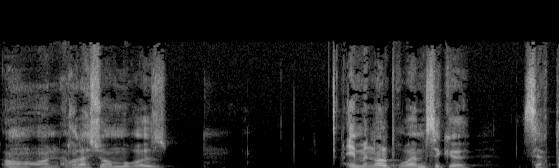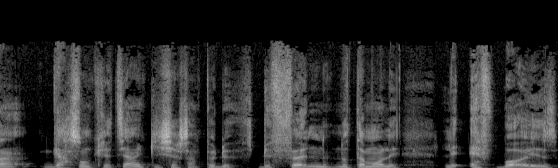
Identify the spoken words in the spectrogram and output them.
en, en relation amoureuse. Et maintenant, le problème, c'est que certains garçons chrétiens qui cherchent un peu de, fun, notamment les, les F-boys,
